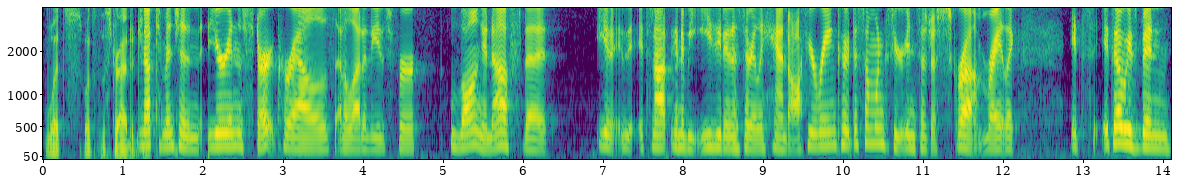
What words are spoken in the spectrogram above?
What's what's the strategy? Not to mention, you're in the start corrals at a lot of these for long enough that you know it's not going to be easy to necessarily hand off your raincoat to someone because you're in such a scrum, right? Like it's it's always been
